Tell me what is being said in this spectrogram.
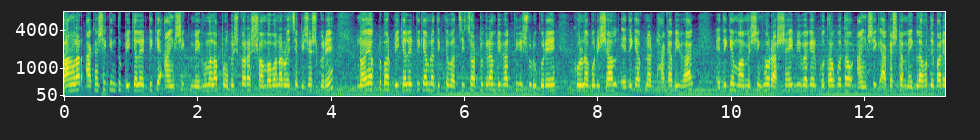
বাংলার আকাশে কিন্তু বিকালের দিকে আংশিক মেঘমালা প্রবেশ করার সম্ভাবনা রয়েছে। বিশেষ করে নয় অক্টোবর বিকালের দিকে আমরা দেখতে পাচ্ছি চট্টগ্রাম বিভাগ থেকে শুরু করে খুলনা, বরিশাল, এদিকে আপনার ঢাকা বিভাগ, এদিকে ময়মনসিংহ, রাজশাহী বিভাগের কোথাও কোথাও আংশিক আকাশটা মেঘলা হতে পারে,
